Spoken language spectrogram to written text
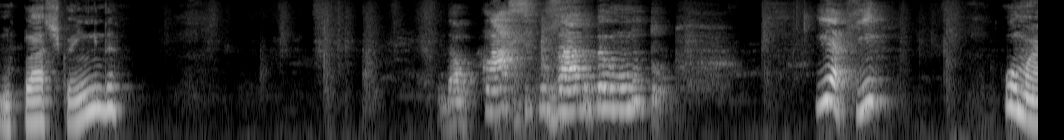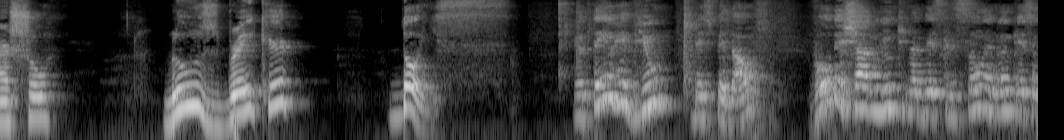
um plástico ainda. Dá o clássico usado pelo mundo todo. E aqui o Marshall Blues Breaker 2. Eu tenho review desse pedal. Vou deixar o link na descrição. Lembrando que esse é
